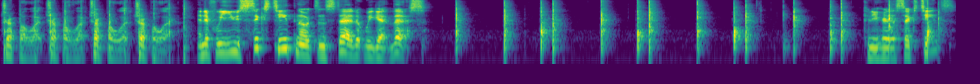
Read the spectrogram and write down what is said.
Triplet, triplet, triplet, triplet. And if we use 16th notes instead, we get this. Can you hear the sixteenths?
